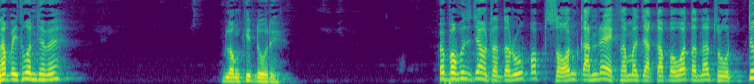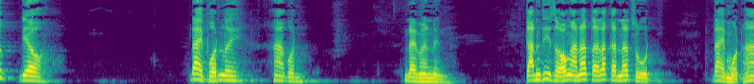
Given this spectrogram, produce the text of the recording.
นับไม่ท้วนใช่ไหมลองคิดดูดิพระพุทธเจ้าตรัสรู้ปั๊บสอนกันแรกธรรมจักรกับปวัตนสูตรจึกเดียว ได้ผลเลยห้าคน ได้มาหนึ่งกันที่สองอนัตตลกนสูตร ได้หมดห้า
